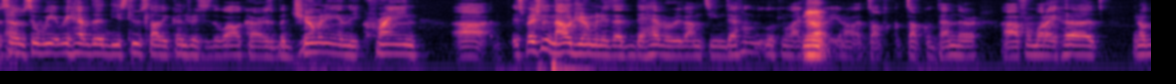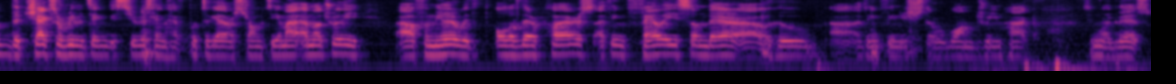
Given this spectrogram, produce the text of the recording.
so so we, we have the these two Slavic countries as the wild cards, but Germany and Ukraine, uh, especially now Germany that they have a revamped team, definitely looking like Yeah. a, you know a top top contender. Uh, from what I heard, you know the Czechs are really taking this seriously and have put together a strong team. I, I'm not really uh, familiar with all of their players. I think Feli's on there, uh, who uh, I think finished or won DreamHack, something like this.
